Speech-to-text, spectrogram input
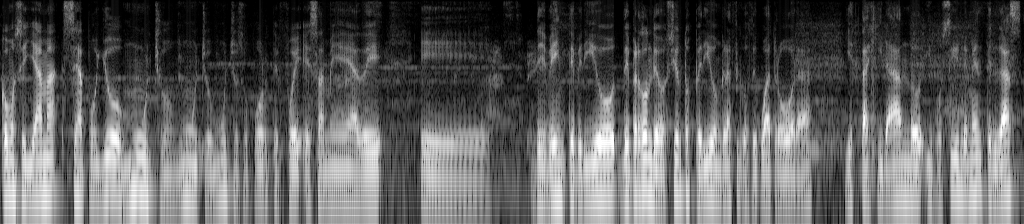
¿cómo se llama? Se apoyó mucho, mucho, mucho soporte, fue esa media de... Eh, de 20 periodos, de perdón, de 200 periodos en gráficos de 4 horas y está girando y posiblemente el gas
